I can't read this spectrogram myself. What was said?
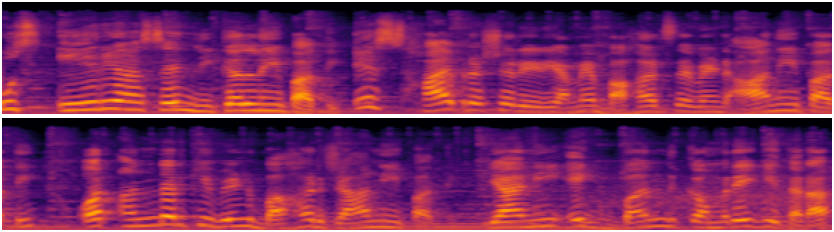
उस एरिया से निकल नहीं पाती। इस हाई प्रेशर एरिया में बाहर से विंड आ नहीं पाती और अंदर की विंड बाहर जा नहीं पाती। यानी एक बंद कमरे की तरह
